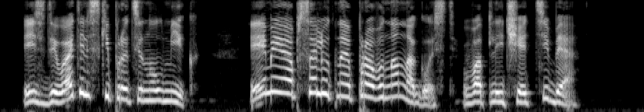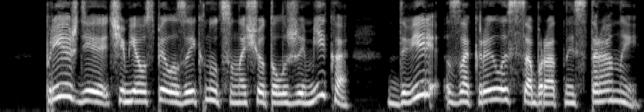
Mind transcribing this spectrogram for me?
— издевательски протянул Мик имея абсолютное право на наглость, в отличие от тебя. Прежде чем я успела заикнуться насчет лжи Мика, дверь закрылась с обратной стороны.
